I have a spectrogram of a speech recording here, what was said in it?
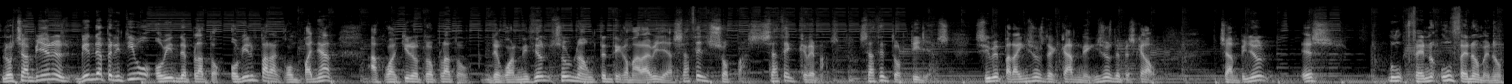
Los champiñones, bien de aperitivo o bien de plato, o bien para acompañar a cualquier otro plato de guarnición, son una auténtica maravilla. Se hacen sopas, se hacen cremas, se hacen tortillas, sirve para guisos de carne, guisos de pescado. Champiñón es un, fenó- un fenómeno,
